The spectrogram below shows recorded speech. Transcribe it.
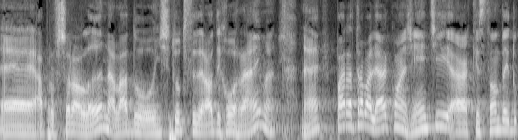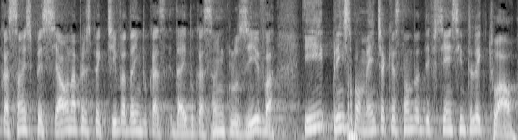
é, a professora Lana lá do Instituto Federal de Roraima, né? Para trabalhar com a gente a questão da educação especial na perspectiva da, educa da educação inclusiva e principalmente a questão da deficiência intelectual.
